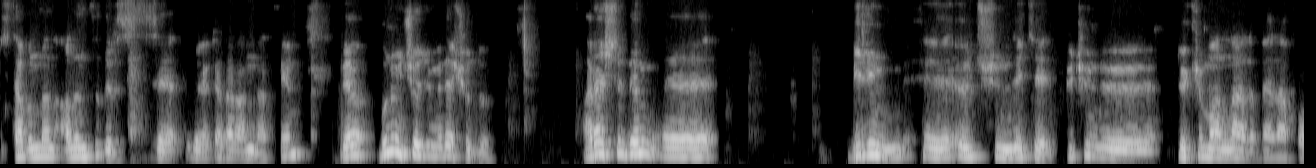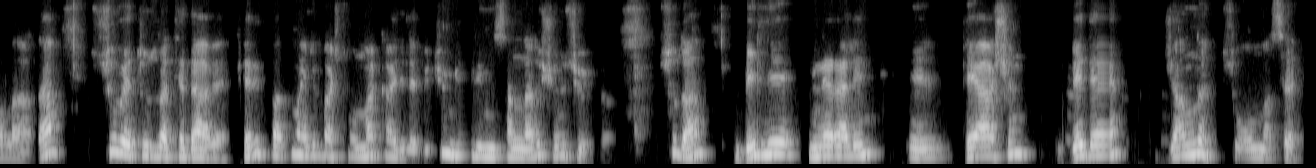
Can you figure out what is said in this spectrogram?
kitabından alıntıdır size buraya kadar anlattım. Ve bunun çözümü de şudur. Araştırdığım e, bilim e, ölçüsündeki bütün e, dokümanlar ve raporlarda su ve tuzla tedavi. Ferit Batmangil başta olmak kaydıyla bütün bilim insanları şunu söylüyor. Suda belli mineralin, e, pH'ın ve de canlı su olması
